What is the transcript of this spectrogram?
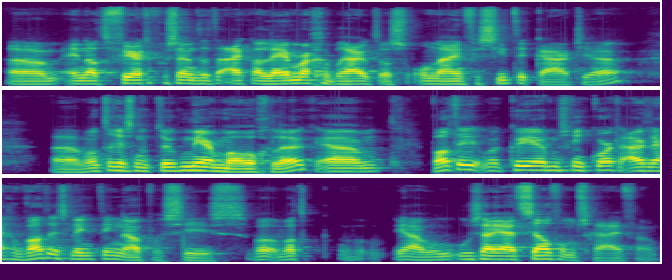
Um, en dat 40% het eigenlijk alleen maar gebruikt als online visitekaartje. Uh, want er is natuurlijk meer mogelijk. Um, wat is, kun je misschien kort uitleggen, wat is LinkedIn nou precies? Wat, wat ja, hoe, hoe, zou jij het zelf omschrijven?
